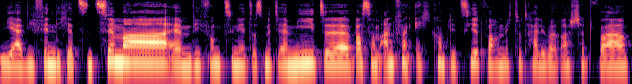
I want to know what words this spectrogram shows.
ja, wie finde ich jetzt ein Zimmer, ähm, wie funktioniert das mit der Miete, was am Anfang echt kompliziert war und mich total überrascht hat, war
